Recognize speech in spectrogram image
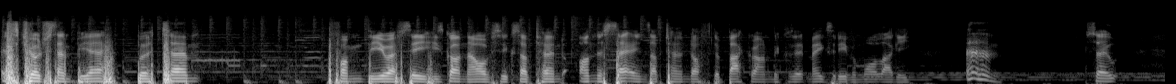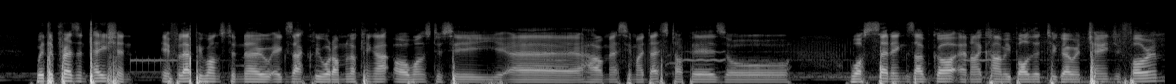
It's George St. Pierre, but um, from the UFC, he's gone now obviously because I've turned on the settings, I've turned off the background because it makes it even more laggy. so, with the presentation, if Lepi wants to know exactly what I'm looking at or wants to see uh, how messy my desktop is or what settings I've got and I can't be bothered to go and change it for him,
